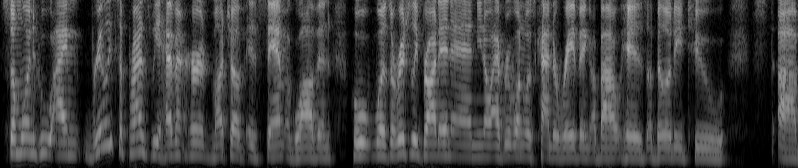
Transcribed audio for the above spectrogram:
Someone who I'm really surprised we haven't heard much of is Sam Eguavoen, who was originally brought in, and you know everyone was kind of raving about his ability to uh,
